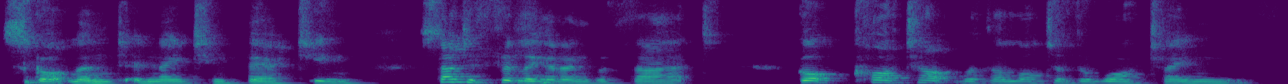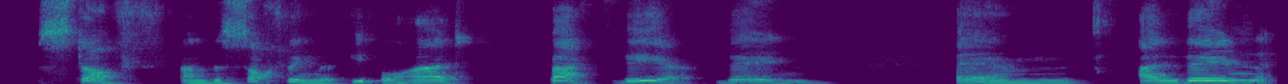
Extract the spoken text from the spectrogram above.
Scotland in 1913. Started fiddling around with that, got caught up with a lot of the wartime stuff and the suffering that people had back there then. Um, and then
